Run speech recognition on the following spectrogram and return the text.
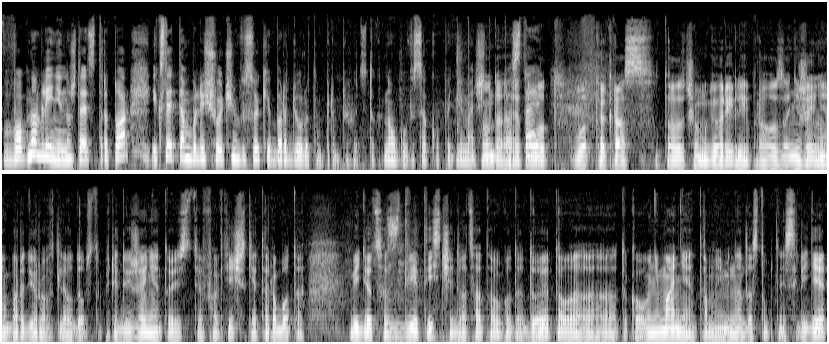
в обновлении нуждается тротуар. И, кстати, там были еще очень высокие бордюры, там прям приходится так ногу высоко поднимать, Ну чтобы да, поставить. это вот, вот как раз то, о чем мы говорили, и про занижение бордюров для удобства передвижения. То есть фактически эта работа ведется с 2020 года. До этого такого внимания, там именно доступной среде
